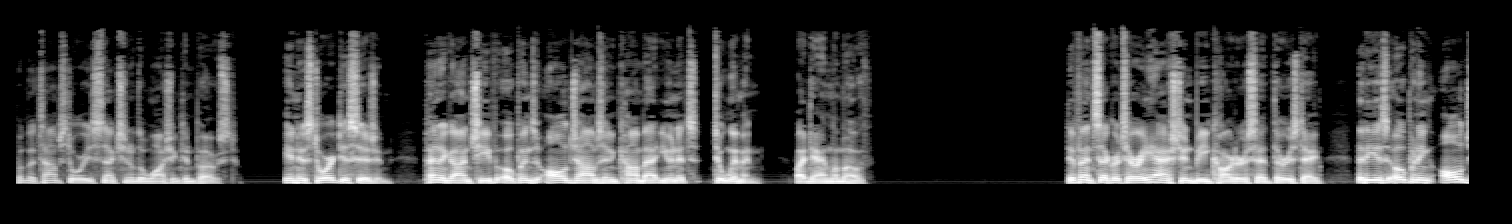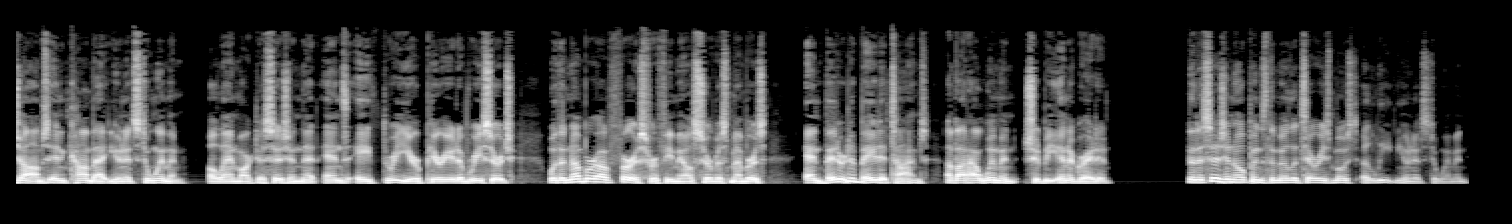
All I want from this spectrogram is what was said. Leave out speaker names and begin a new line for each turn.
From the top stories section of the Washington Post. In historic decision, Pentagon chief opens all jobs in combat units to women by Dan Lamothe. Defense Secretary Ashton B. Carter said Thursday that he is opening all jobs in combat units to women, a landmark decision that ends a three year period of research with a number of firsts for female service members and bitter debate at times about how women should be integrated. The decision opens the military's most elite units to women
